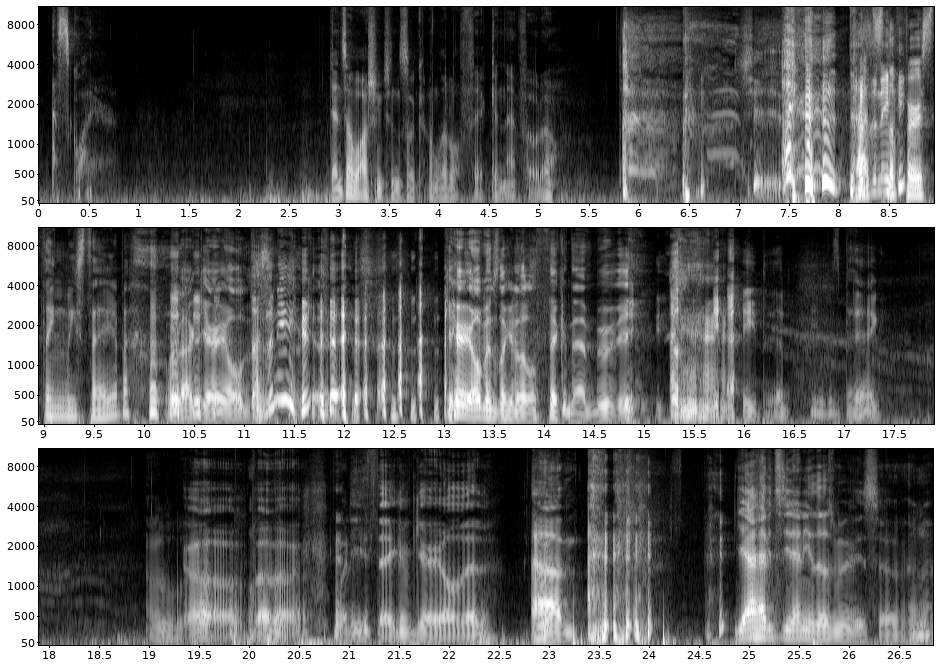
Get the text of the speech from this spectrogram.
Esquire. Denzel Washington's looking a little thick in that photo. Jeez. That's Doesn't the he? first thing we say about. What about Gary Oldman? Doesn't he? Okay. Gary Oldman's looking a little thick in that movie. yeah, he did. He was big. Ooh. Oh, Bubba. What do you think of Gary Oldman? Um, yeah, I haven't seen any of those movies, so I don't know.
